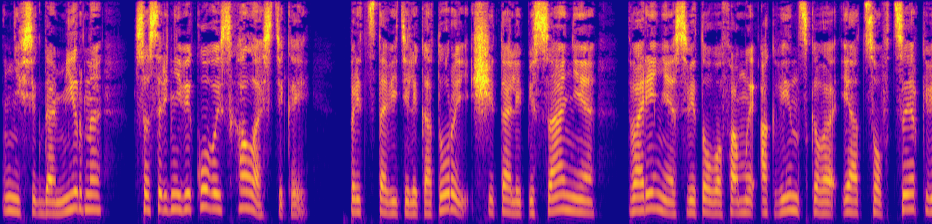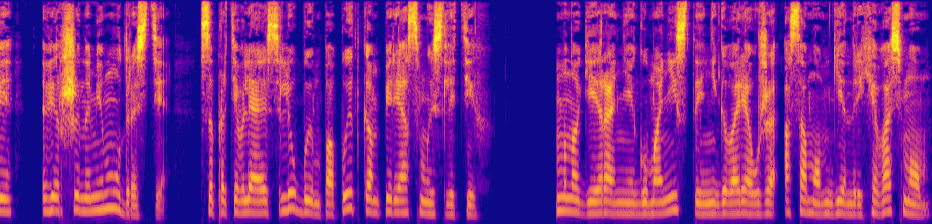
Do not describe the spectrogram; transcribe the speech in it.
не всегда мирно, со средневековой схоластикой, представители которой считали Писание, творение святого Фомы Аквинского и отцов церкви вершинами мудрости, сопротивляясь любым попыткам переосмыслить их. Многие ранние гуманисты, не говоря уже о самом Генрихе VIII,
